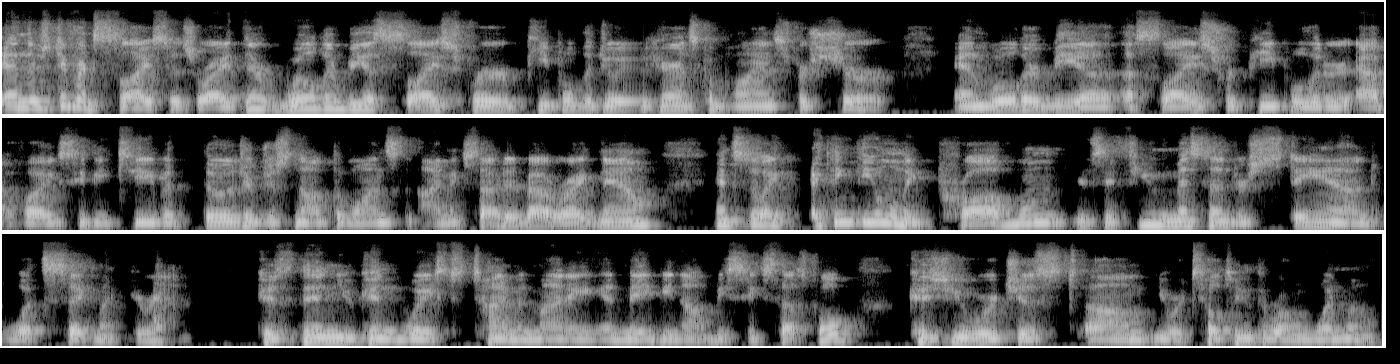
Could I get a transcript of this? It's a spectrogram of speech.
and there's different slices, right? There will there be a slice for people that do adherence compliance for sure, and will there be a, a, slice for people that are appifying CBT? But those are just not the ones that I'm excited about right now. And so I, I think the only problem is if you misunderstand what segment you're in, because then you can waste time and money and maybe not be successful because you were just um, you were tilting the wrong windmill.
